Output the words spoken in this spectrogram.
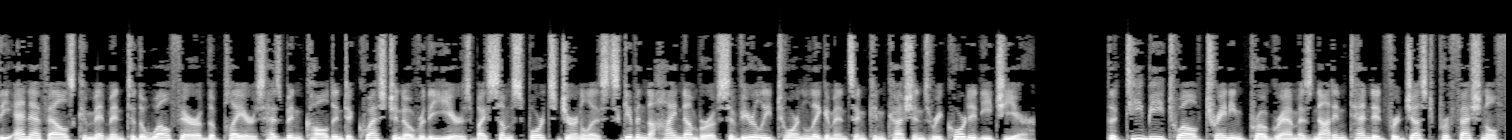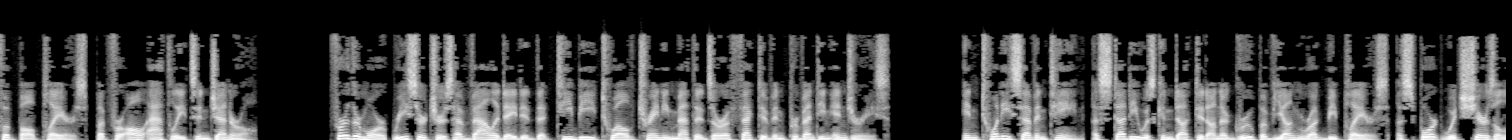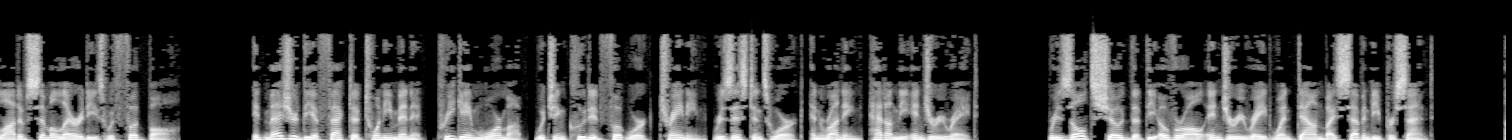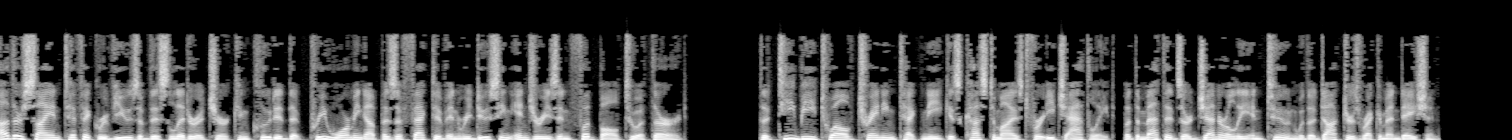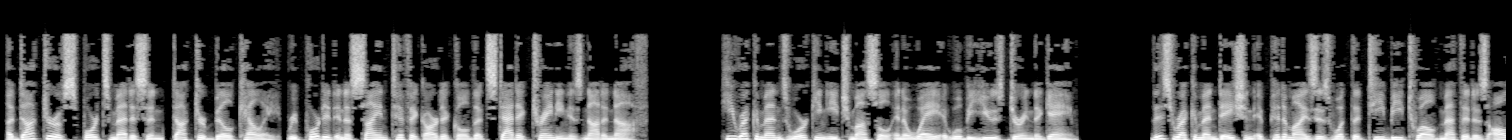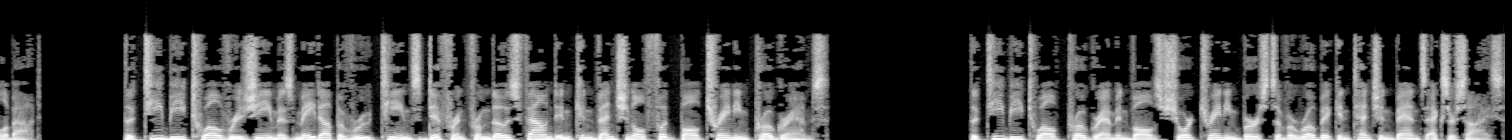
The NFL's commitment to the welfare of the players has been called into question over the years by some sports journalists given the high number of severely torn ligaments and concussions recorded each year. The TB12 training program is not intended for just professional football players, but for all athletes in general. Furthermore, researchers have validated that TB12 training methods are effective in preventing injuries. In 2017, a study was conducted on a group of young rugby players, a sport which shares a lot of similarities with football. It measured the effect a 20-minute, pre-game warm-up, which included footwork, training, resistance work, and running, had on the injury rate. Results showed that the overall injury rate went down by 70%. Other scientific reviews of this literature concluded that pre-warming up is effective in reducing injuries in football to a third. The TB12 training technique is customized for each athlete, but the methods are generally in tune with a doctor's recommendation. A doctor of sports medicine, Dr. Bill Kelly, reported in a scientific article that static training is not enough. He recommends working each muscle in a way it will be used during the game. This recommendation epitomizes what the TB12 method is all about. The TB12 regime is made up of routines different from those found in conventional football training programs. The TB12 program involves short training bursts of aerobic intention bands exercise.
